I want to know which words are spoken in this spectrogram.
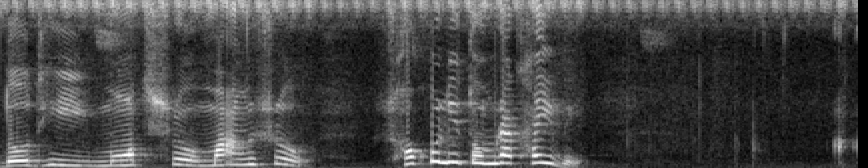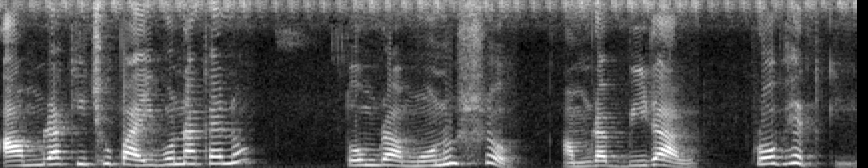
দধি, মৎস্য, মাংস, সকলই তোমরা খাইবে। আমরা কিছু পাইব না কেন? তোমরা মনুষ্য, আমরা বিড়াল, প্রভেদ কি?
